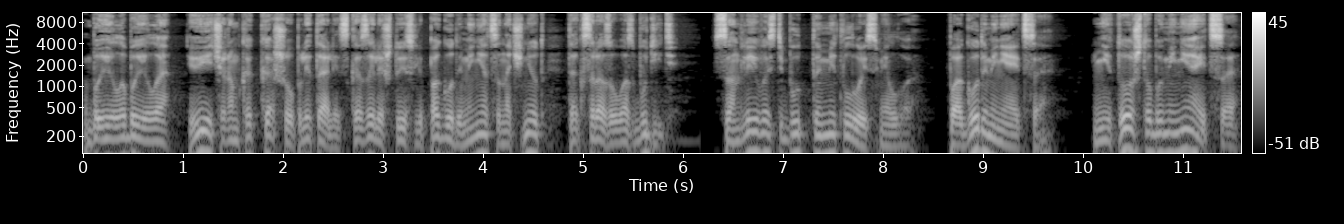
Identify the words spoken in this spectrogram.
«Было, было. Вечером как кашу уплетали. Сказали, что если погода меняться начнет, так сразу вас будить». Сонливость будто метлой смело. Погода меняется. Не то чтобы меняется,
